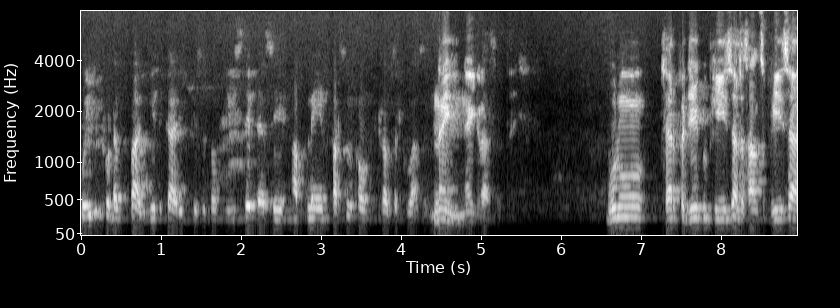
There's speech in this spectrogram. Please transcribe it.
ਕੋਈ ਵੀ ਤੁਹਾਡਾ ਵਿਭਾਗੀ ਅਧਿਕਾਰੀ ਕਿਸੇ ਤੋਂ ਫੀਸ ਦੇ ਪੈਸੇ ਆਪਣੇ ਪਰਸਨਲ ਅਕਾਊਂਟ ਟ੍ਰਾਂਸਫਰ ਕਰਵਾ ਸਕਦਾ? ਨਹੀਂ ਨਹੀਂ ਕਰਾ ਸਕਦਾ ਉਹਨੂੰ ਸਿਰਫ ਜੇ ਕੋਈ ਫੀਸ ਆ ਲਾਇਸੈਂਸ ਫੀਸ ਆ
